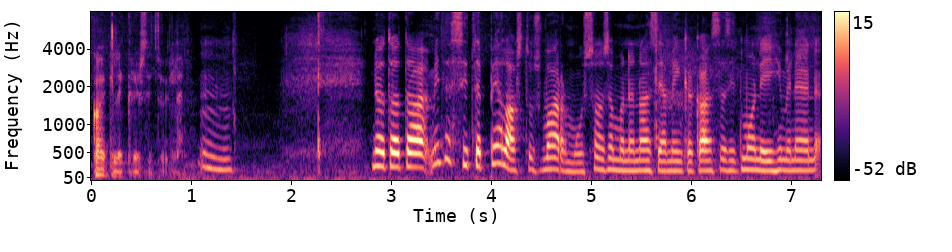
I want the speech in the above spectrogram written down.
kaikille kristityille. Mm. No tota, mitä sitten pelastusvarmuus? Se on semmoinen asia, minkä kanssa sit moni ihminen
